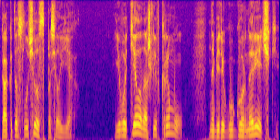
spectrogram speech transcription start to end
«Как это случилось?» – спросил я. Его тело нашли в Крыму, на берегу горной речки.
